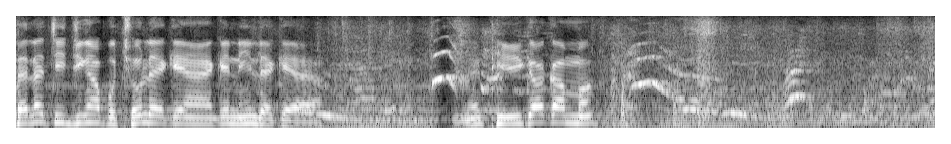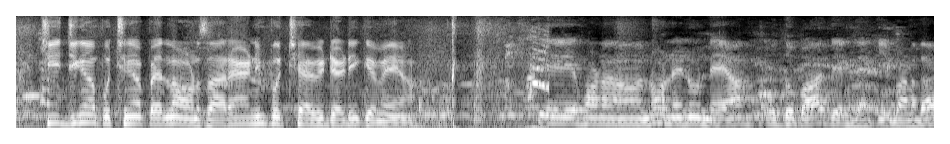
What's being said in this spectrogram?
ਪਹਿਲਾਂ ਚੀਜ਼ੀਆਂ ਪੁੱਛੋ ਲੈ ਕੇ ਆਇਆ ਕਿ ਨਹੀਂ ਲੈ ਕੇ ਆਇਆ। ਨਹੀਂ, ਠੀਕ ਆ ਕੰਮ। ਚੀਜ਼ੀਆਂ ਪੁੱਛੀਆਂ ਪਹਿਲਾਂ ਹੁਣ ਸਾਰਿਆਂ ਨੇ ਪੁੱਛਿਆ ਵੀ ਡੈਡੀ ਕਿਵੇਂ ਆ। ਤੇ ਹੁਣ ਨਹਾਉਣੇ ਨੂੰ ਨਿਆ ਉਸ ਤੋਂ ਬਾਅਦ ਦੇਖਦੇ ਆ ਕੀ ਬਣਦਾ।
